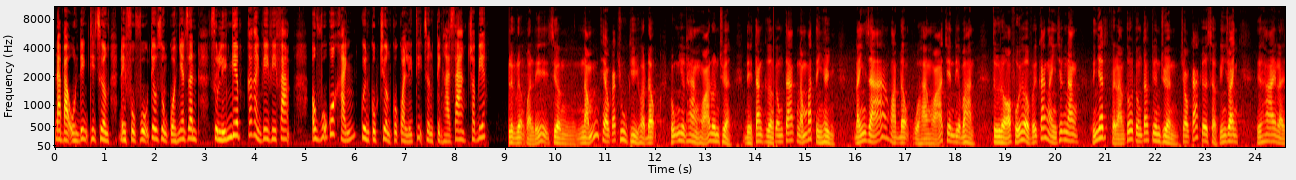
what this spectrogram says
đảm bảo ổn định thị trường để phục vụ tiêu dùng của nhân dân, xử lý nghiêm các hành vi vi phạm. Ông Vũ Quốc Khánh, quyền cục trưởng Cục Quản lý thị trường tỉnh Hà Giang cho biết. Lực lượng quản lý thị trường nắm theo các chu kỳ hoạt động cũng như hàng hóa luân chuyển để tăng cường công tác nắm bắt tình hình, đánh giá hoạt động của hàng hóa trên địa bàn, từ đó phối hợp với các ngành chức năng Thứ nhất phải làm tốt công tác tuyên truyền cho các cơ sở kinh doanh. Thứ hai là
